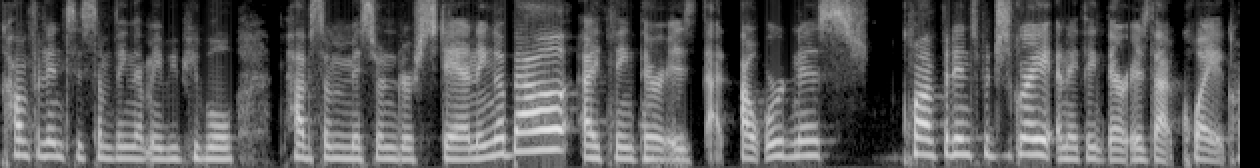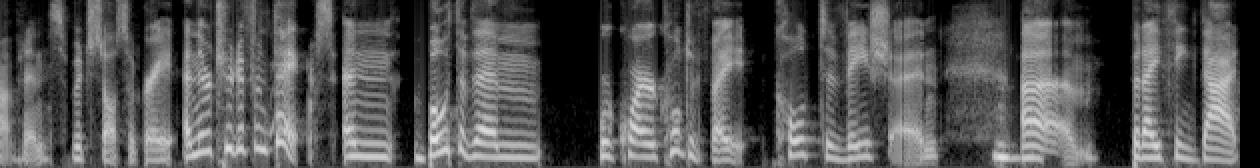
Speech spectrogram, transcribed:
confidence is something that maybe people have some misunderstanding about. I think there is that outwardness confidence, which is great. And I think there is that quiet confidence, which is also great. And they're two different things. And both of them require cultivate cultivation. Mm-hmm. Um, but I think that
